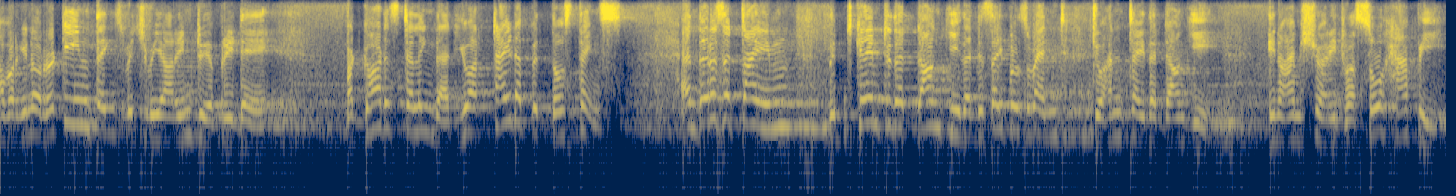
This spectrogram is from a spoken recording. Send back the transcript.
our you know routine things which we are into every day. But god is telling that you are tied up with those things. And there is a time it came to the donkey the disciples went to untie the donkey you know, I'm sure it was so happy.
